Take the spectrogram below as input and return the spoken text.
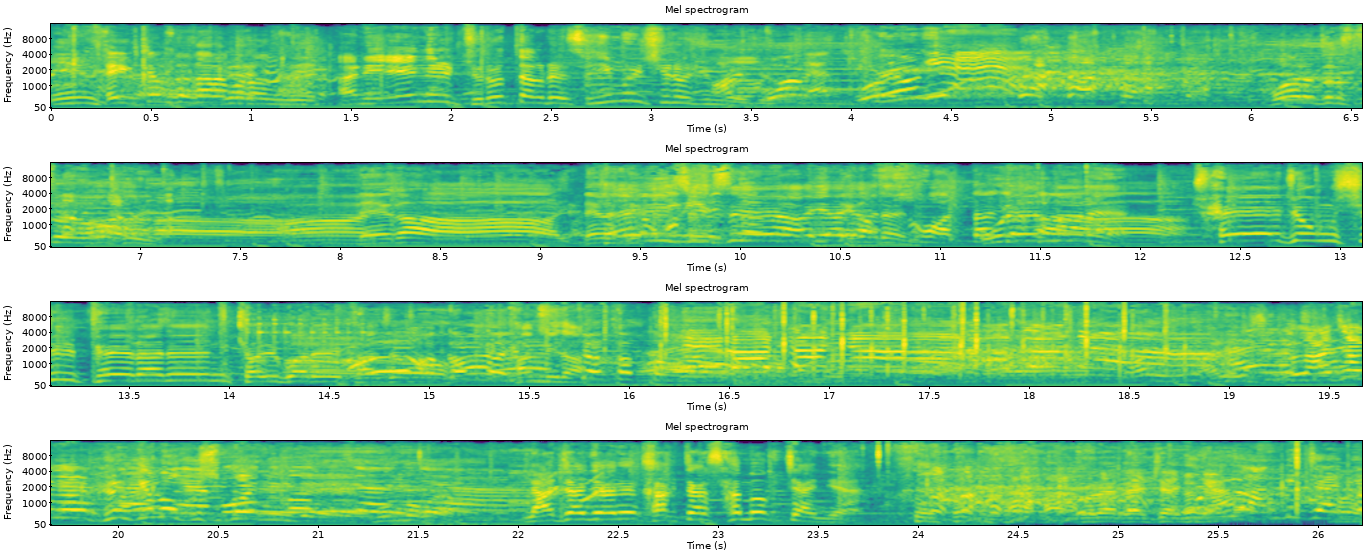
인생 좀 더 살아보았니. 아니, N을 들었다 그래서 힘을 실어준 거죠. 조용히 해 뭐하러 들었어요? 내가 내가 데이식스의 아이아이아는 확 왔다니까. 오랜만에 최종 실패라는 결과를 가져갑니다. 라자냐를 그렇게 먹고 싶어 했는데. 못 먹어요. 라자냐는 각자 사 먹자냐. 돌아가자냐. 이거 안 믿지 않냐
